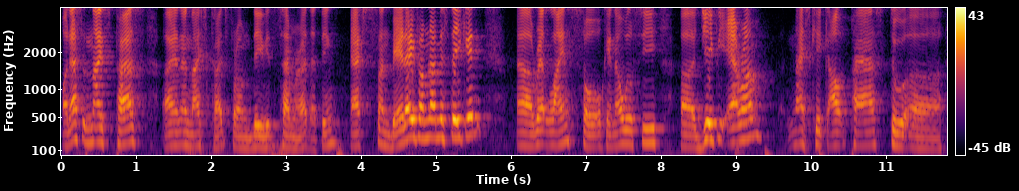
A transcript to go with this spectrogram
Oh, that's a nice pass and a nice cut from David Semerad, I think. Ex San Beda, if I'm not mistaken. Uh, Red Lions. So, okay, now we'll see uh, JP Erram nice kick out pass to uh,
